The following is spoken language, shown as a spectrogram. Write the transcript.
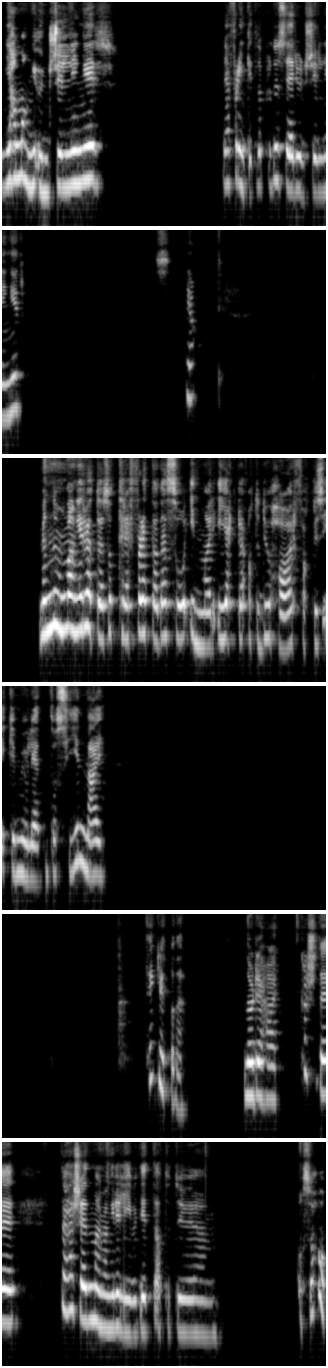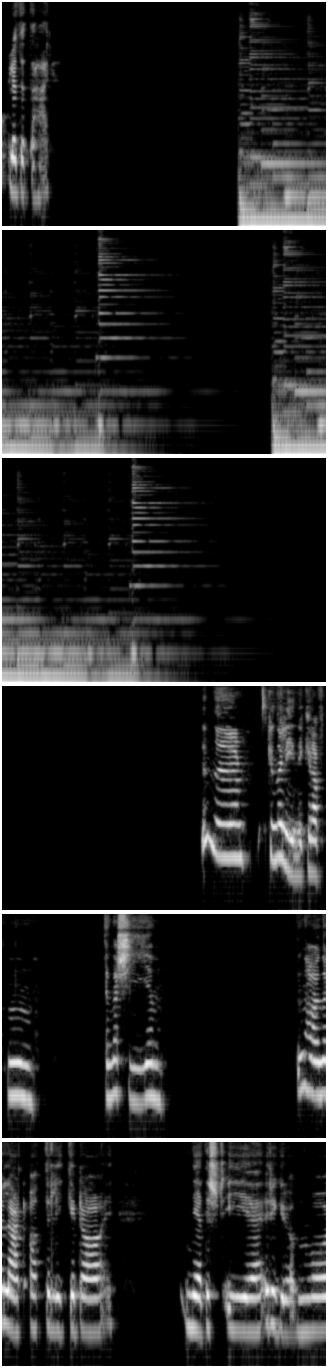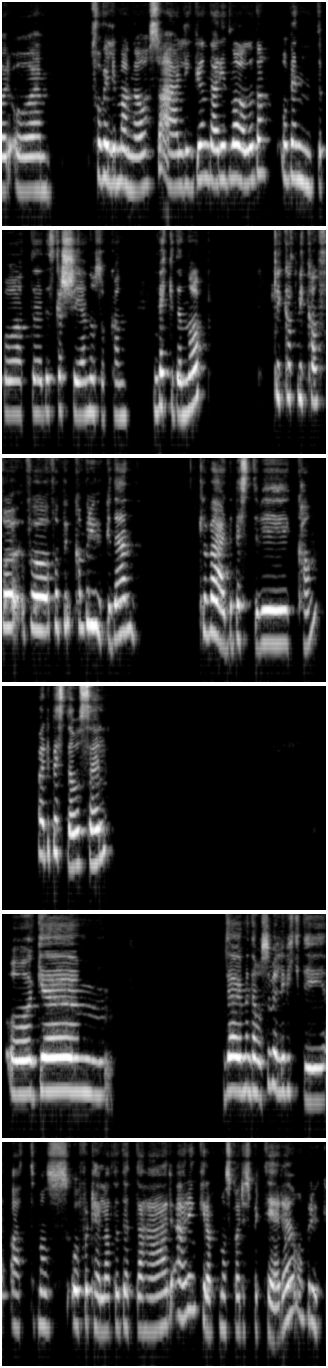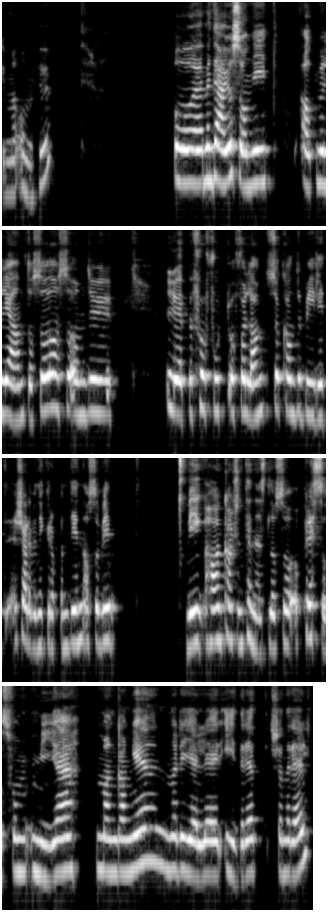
vi har mange unnskyldninger. Vi er flinke til å produsere unnskyldninger. Ja. Men noen ganger vet du, så treffer dette deg så innmari i hjertet at du har faktisk ikke muligheten til å si nei. Tenk litt på det. Når det har Kanskje det, det har skjedd mange ganger i livet ditt at du um, også har opplevd dette her. Denne kundalinikraften, energien den har hun lært at det ligger da nederst i ryggråden ryggraden vår. Og eh, for veldig mange av oss så er, ligger den der i dvale da, og venter på at eh, det skal skje noe som kan vekke den opp. Slik at vi kan, få, få, få, kan bruke den til å være det beste vi kan. Være det beste av oss selv. Og eh, det, men det er også veldig viktig man, å fortelle at dette her er en kraft man skal respektere og bruke med omhu. Og, men det er jo sånn i alt mulig annet også. Også om du løper for fort og for langt, så kan du bli litt skjelven i kroppen din. Altså vi, vi har kanskje en tendens til å presse oss for mye mange ganger når det gjelder idrett generelt.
